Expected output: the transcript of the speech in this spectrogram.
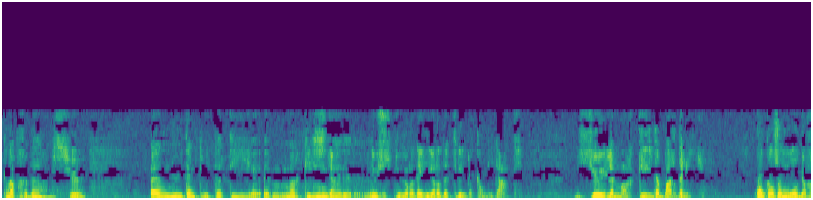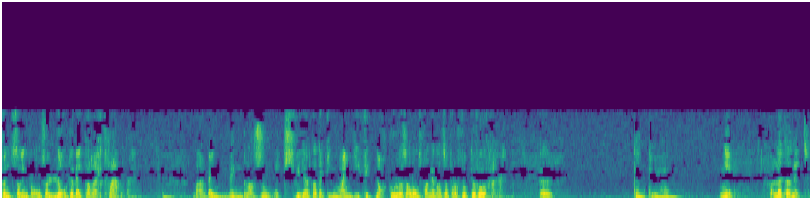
Knap gedaan, monsieur. En nu denkt u dat die uh, marquise... ja, de- nu sturen de heren de tweede kandidaat. Monsieur le Marquis de Bardelie. Ook al zo'n mooie gunsteling voor onze Lodewijk te rechtvaardigen. Maar bij mijn blazoen, ik zweer dat ik die magnifiek nog koeler zal ontvangen dan zijn vervloekte voorganger. Eh, kent u hem? Nee, gelukkig niet.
